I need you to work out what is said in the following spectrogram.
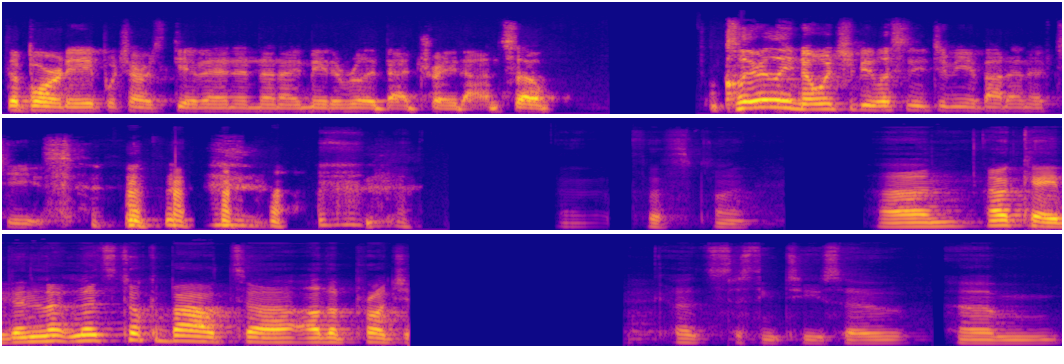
the Bored Ape, which I was given, and then I made a really bad trade on. So clearly, no one should be listening to me about NFTs. That's fine. Um, okay, then let, us talk about uh, other projects assisting to you. So, um,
